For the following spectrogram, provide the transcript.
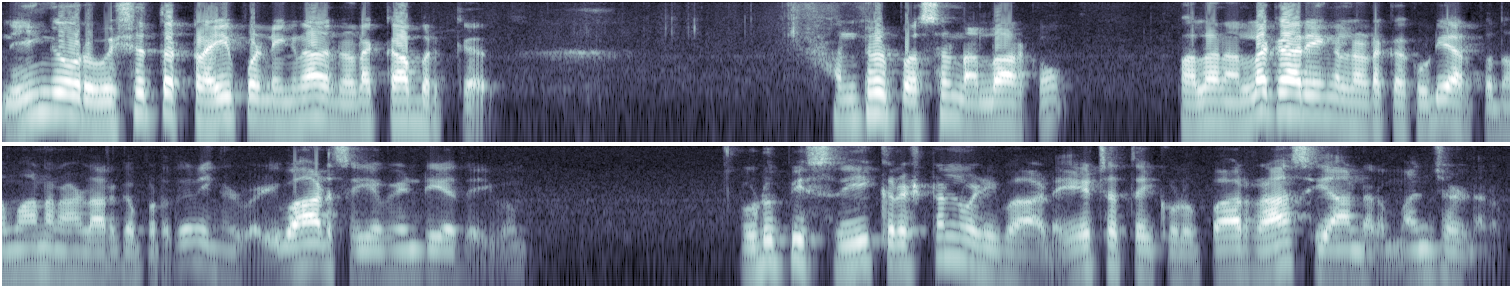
நீங்கள் ஒரு விஷயத்த ட்ரை பண்ணிங்கன்னா அது நடக்காமல் இருக்காது. ஹண்ட்ரட் பர்சன்ட் நல்லாயிருக்கும் பல நல்ல காரியங்கள் நடக்கக்கூடிய அற்புதமான நாளாக இருக்கப்படுது நீங்கள் வழிபாடு செய்ய வேண்டிய தெய்வம். உடுப்பி ஸ்ரீகிருஷ்ணன் வழிபாடு. ஏற்றத்தை கொடுப்பார் ராசியா நிறம் மஞ்சள் நிறம்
